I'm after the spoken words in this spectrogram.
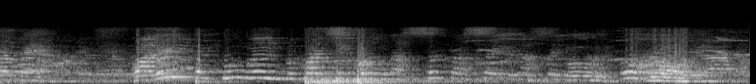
da terra. 41 anos participando da Santa Ceia do Senhor. Oh, glória!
